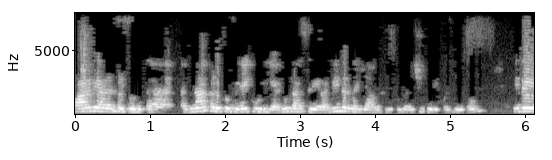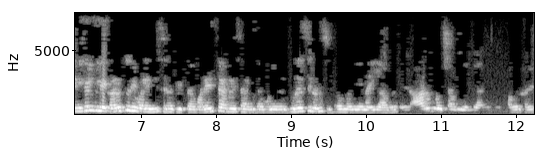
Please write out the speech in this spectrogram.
பார்வையாளர்கள் கொடுத்த வினாக்களுக்கும் விடை கூறிய நூலாசிரியர் ரவீந்திரன் ஐயா அவர்களுக்கு நன்றி கூறிக்கொள்கின்றோம். இன்றைய நிகழ்விலே கருத்துரை வழங்கி சிறப்பித்த மலேசியாவை சார்ந்த முனைவர் குணசீலன் சுப்பிரமணியன் ஐயா அவர்கள் ஆறுமுகசாமி ஐயா அவர்கள்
